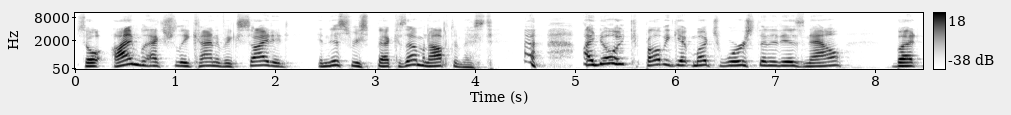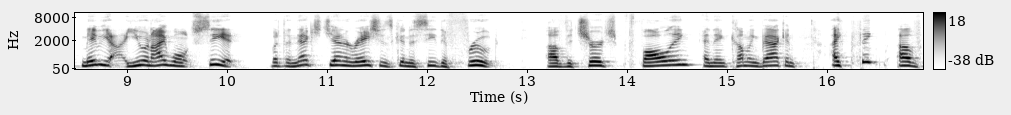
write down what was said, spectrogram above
So I'm actually kind of excited in this respect because I'm an optimist. I know it could probably get much worse than it is now, but maybe you and I won't see it. But the next generation is going to see the fruit of the church falling and then coming back. And I think of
